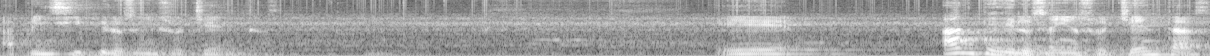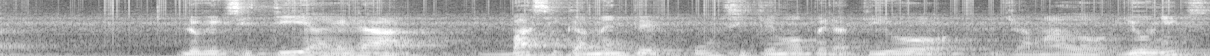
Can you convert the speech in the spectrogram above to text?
a principios de los años 80. Eh, antes de los años 80 lo que existía era básicamente un sistema operativo llamado Unix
